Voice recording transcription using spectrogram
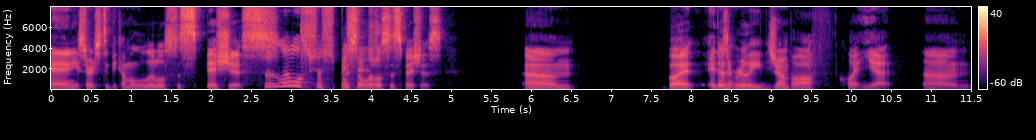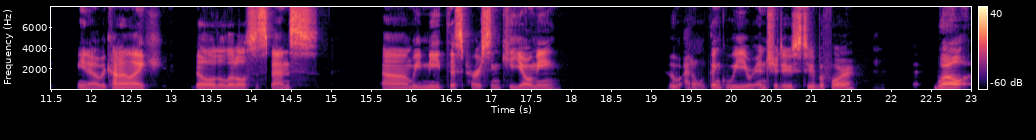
and he starts to become a little suspicious a little suspicious. just a little suspicious. Um, but it doesn't really jump off quite yet. Um, you know, we kind of like build a little suspense. Um, we meet this person, Kiyomi, who I don't think we were introduced to before. Well,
